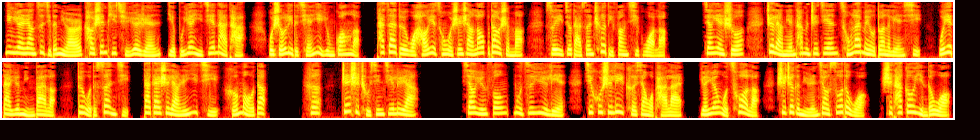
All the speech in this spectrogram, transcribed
宁愿让自己的女儿靠身体取悦人，也不愿意接纳他。我手里的钱也用光了，他再对我好，也从我身上捞不到什么，所以就打算彻底放弃我了。江燕说，这两年他们之间从来没有断了联系。我也大约明白了，对我的算计大概是两人一起合谋的。呵，真是处心积虑啊！萧云峰目眦欲裂，几乎是立刻向我爬来。圆圆，我错了，是这个女人教唆的我，是她勾引的我。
